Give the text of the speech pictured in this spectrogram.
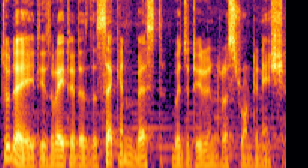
Today, it is rated as the second best vegetarian restaurant in Asia.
